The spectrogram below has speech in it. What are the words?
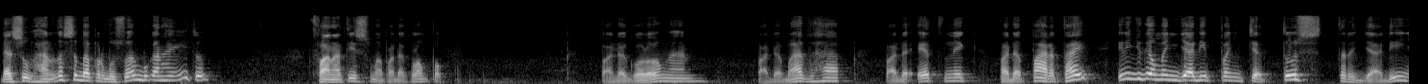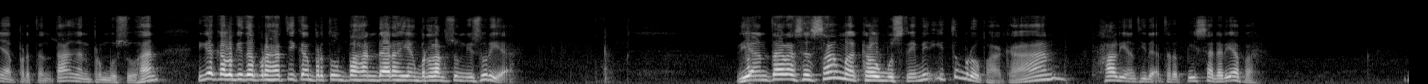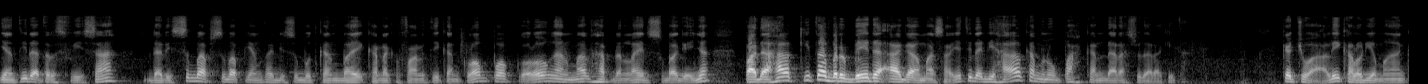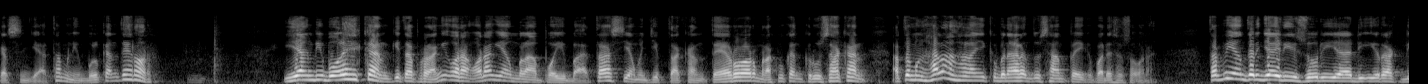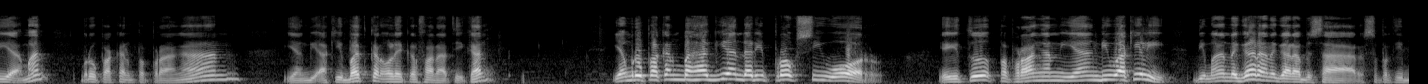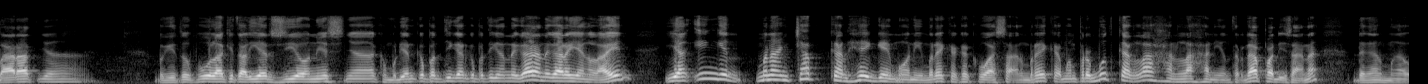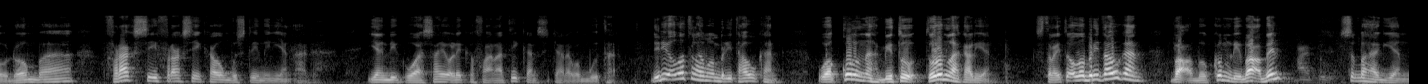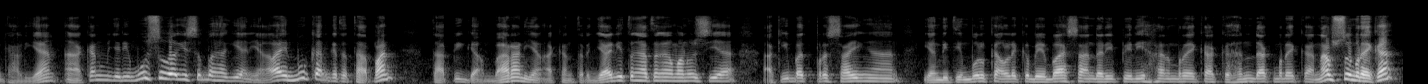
Dan subhanallah sebab permusuhan bukan hanya itu. Fanatisme pada kelompok, pada golongan, pada madhab, pada etnik, pada partai, ini juga menjadi pencetus terjadinya pertentangan, permusuhan, hingga kalau kita perhatikan pertumpahan darah yang berlangsung di Suriah, di antara sesama kaum muslimin itu merupakan hal yang tidak terpisah dari apa? Yang tidak terpisah dari sebab-sebab yang tadi disebutkan baik karena kefanatikan kelompok, golongan, madhab dan lain sebagainya. Padahal kita berbeda agama saja tidak dihalalkan menumpahkan darah saudara kita. Kecuali kalau dia mengangkat senjata menimbulkan teror. Yang dibolehkan kita perangi orang-orang yang melampaui batas, yang menciptakan teror, melakukan kerusakan, atau menghalang-halangi kebenaran itu sampai kepada seseorang. Tapi yang terjadi di Suriah, di Irak, di Yaman, merupakan peperangan yang diakibatkan oleh kefanatikan yang merupakan bahagian dari proxy war yaitu peperangan yang diwakili di mana negara-negara besar seperti baratnya. Begitu pula kita lihat Zionisnya kemudian kepentingan-kepentingan negara-negara yang lain yang ingin menancapkan hegemoni mereka, kekuasaan mereka, memperebutkan lahan-lahan yang terdapat di sana dengan mengadu domba fraksi-fraksi kaum muslimin yang ada yang dikuasai oleh kefanatikan secara membuta. Jadi Allah telah memberitahukan, wa qulnah bitu, turunlah kalian. Setelah itu Allah beritahukan, ba'dukum di ba'din sebahagian kalian akan menjadi musuh bagi sebahagian yang lain bukan ketetapan tapi gambaran yang akan terjadi di tengah-tengah manusia akibat persaingan yang ditimbulkan oleh kebebasan dari pilihan mereka, kehendak mereka, nafsu mereka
